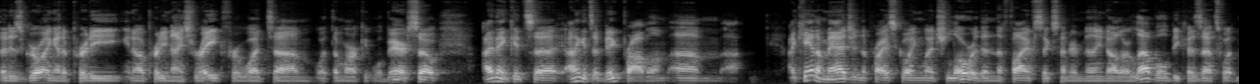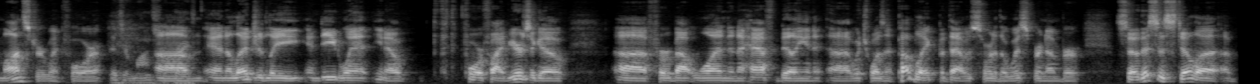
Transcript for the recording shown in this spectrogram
that is growing at a pretty, you know, a pretty nice rate for what um, what the market will bear. So, I think it's a I think it's a big problem. Um, I can't imagine the price going much lower than the five six hundred million dollar level because that's what Monster went for. Those are monster um, and allegedly, indeed, went you know four or five years ago uh, for about one and a half billion, uh, which wasn't public, but that was sort of the whisper number. So this is still a, a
